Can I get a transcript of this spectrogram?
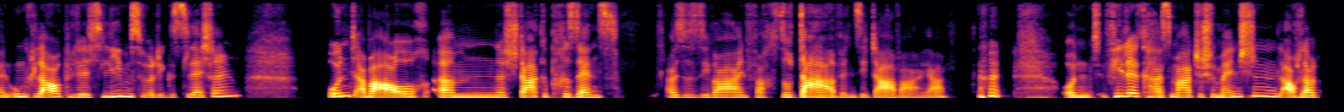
ein unglaublich liebenswürdiges Lächeln und aber auch ähm, eine starke Präsenz. Also sie war einfach so da, wenn sie da war, ja. Und viele charismatische Menschen, auch laut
